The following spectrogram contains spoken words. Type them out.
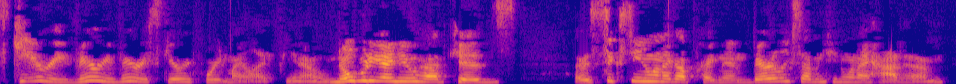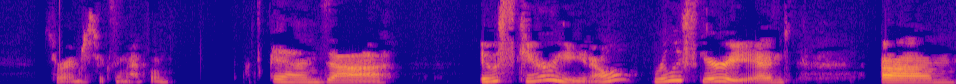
scary, very, very scary point in my life. You know, nobody I knew had kids. I was 16 when I got pregnant, barely 17 when I had him. Sorry, I'm just fixing my headphone. And uh, it was scary, you know, really scary. And um,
